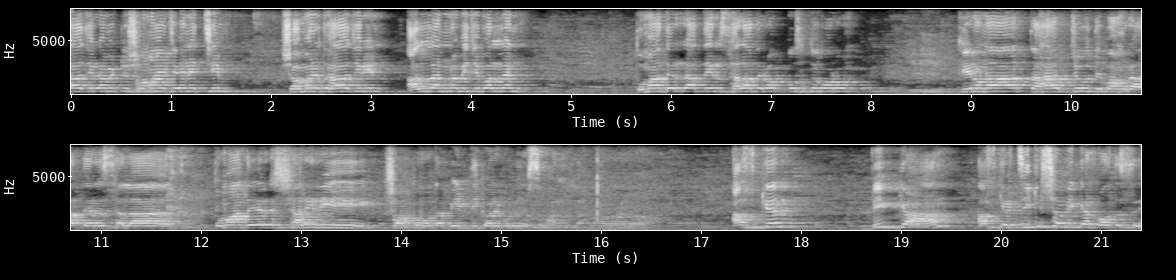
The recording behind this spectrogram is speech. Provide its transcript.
হাজির, আমি একটু সময় চেয়ে নিচ্ছি। সম্মানিত হাজিরিন আল্লাহ নবীজি বললেন, তোমাদের রাতের সালাতের অভ্যস্ত করো। কেননা তাহাজুদ এবং রাতের সালাত তোমাদের শারীরিক সক্ষমতা বৃদ্ধি করে বলুন, সুবহানাল্লাহ। আজকের বিজ্ঞান, আজকের চিকিৎসা বিজ্ঞান বলতেছে,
